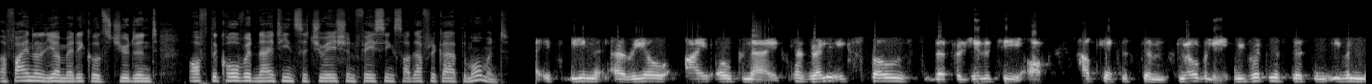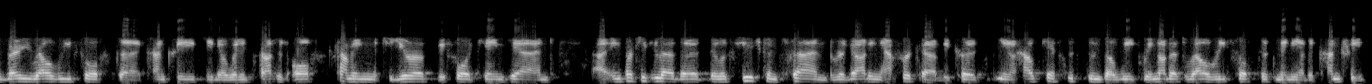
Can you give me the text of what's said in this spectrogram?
a final year medical student of the COVID 19 situation facing South Africa at the moment? Been a real eye opener. It has really exposed the fragility of healthcare systems globally. We've witnessed this in even very well resourced uh, countries, you know, when it started off coming to Europe before it came here. And uh, in particular, the, there was huge concern regarding Africa because, you know, healthcare systems are weak. We're not as well resourced as many other countries.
